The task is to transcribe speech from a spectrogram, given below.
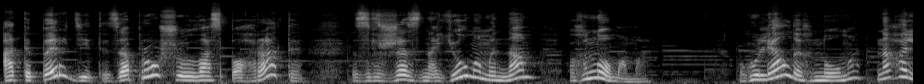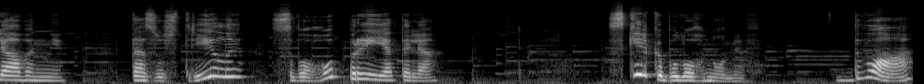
А тепер, діти, запрошую вас пограти з вже знайомими нам гномами. Гуляли гноми на галявині та зустріли свого приятеля. Скільки було гномів? Два.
